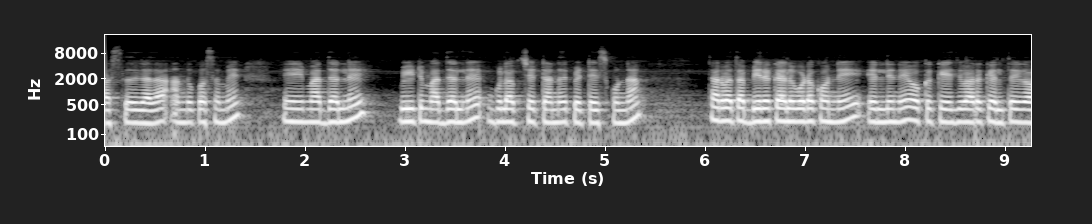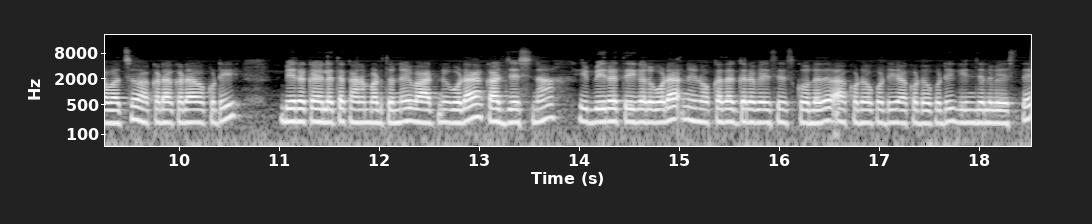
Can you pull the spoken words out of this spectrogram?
వస్తుంది కదా. అందుకోసమే ఈ మధ్యలోనే వీటి మధ్యలోనే గులాబ్ చెట్టు అనేది పెట్టేసుకున్నా. తర్వాత బీరకాయలు కూడా కొన్ని వెళ్ళినాయి ఒక కేజీ వరకు వెళ్తాయి కావచ్చు. అక్కడక్కడ ఒకటి బీరకాయలు అయితే కనబడుతున్నాయి. వాటిని కూడా కట్ చేసిన ఈ బీర తీగలు కూడా నేను ఒక దగ్గర వేసేసుకోలేదు. అక్కడ ఒకటి అక్కడ ఒకటి గింజలు వేస్తే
